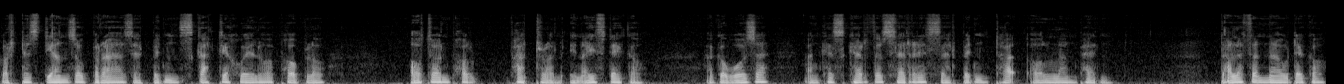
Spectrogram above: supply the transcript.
gortes dians o bras erbyn sgatia chwelo a poblo, odon patron yn eithdegaw, ac awosa yn cysgerdd o seres erbyn olan pen. Daleth yn nawdego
